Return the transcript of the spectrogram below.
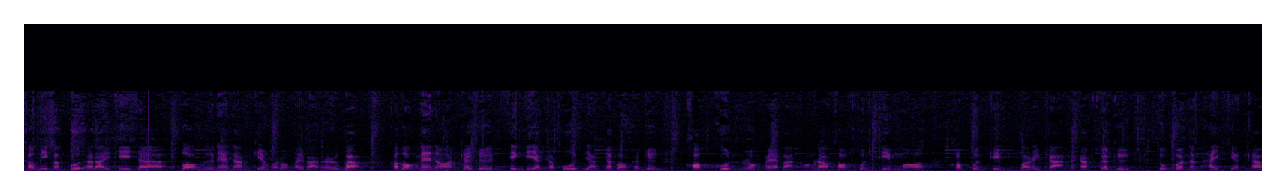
เขามีคำพูดอะไรที่จะบอกหรือแนะนำเกี่ยวกับโรงพยาบาลหรือเปล่าเขาบอกแน่นอนก็คือสิ่งที่อยากจะพูด อยากจะบอกก็คือขอบคุณโรงพยาบาลของเราขอบคุณทีมหมอ ขอบคุณทีมบริการนะครับ ก็คือทุกคนนั้นให้เกียรติเขา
